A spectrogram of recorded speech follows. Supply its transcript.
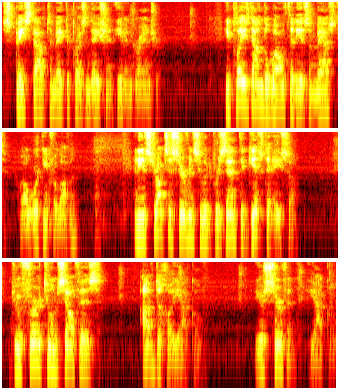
spaced out to make the presentation even grander. He plays down the wealth that he has amassed while working for Lavan, and he instructs his servants who would present the gift to Esau to refer to himself as Avdecha Yaakov, your servant Yaakov.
